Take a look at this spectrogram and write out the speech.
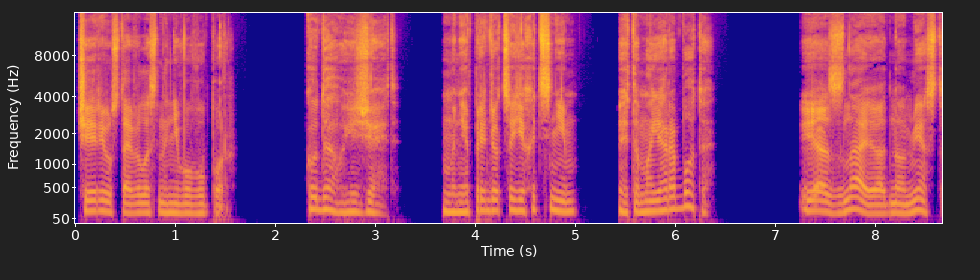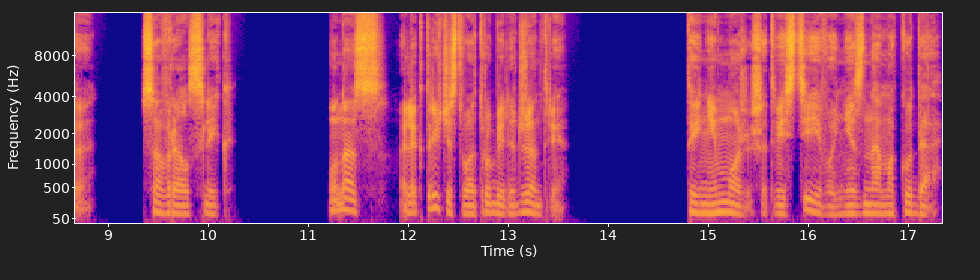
Черри уставилась на него в упор. «Куда уезжает? Мне придется ехать с ним. Это моя работа». «Я знаю одно место», — соврал Слик. «У нас электричество отрубили, Джентри. «Ты не можешь отвезти его незнамо куда»,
